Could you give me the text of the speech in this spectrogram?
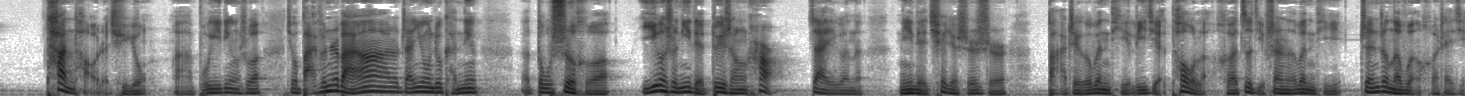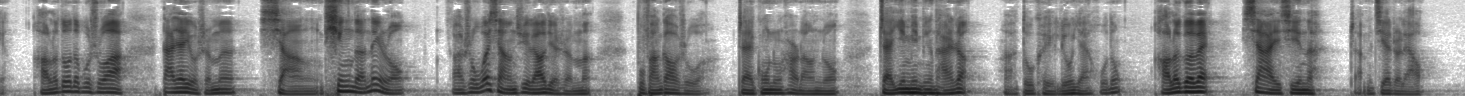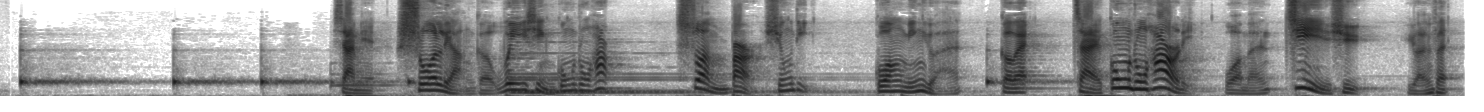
探讨着去用啊，不一定说就百分之百啊，咱用就肯定呃都适合。一个是你得对上号。再一个呢，你得确确实实把这个问题理解透了，和自己身上的问题真正的吻合才行。好了，多的不说啊，大家有什么想听的内容啊？说我想去了解什么，不妨告诉我，在公众号当中，在音频平台上啊，都可以留言互动。好了，各位，下一期呢，咱们接着聊。下面说两个微信公众号：蒜瓣兄弟。光明远，各位在公众号里，我们继续缘分。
